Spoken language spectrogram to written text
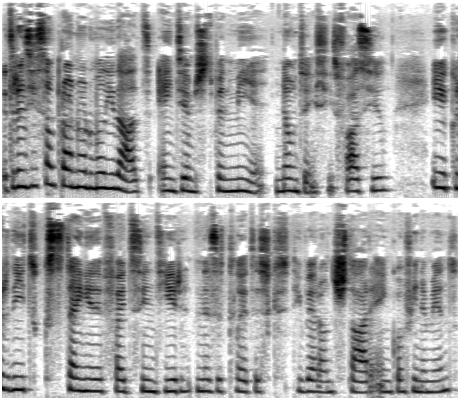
A transição para a normalidade em tempos de pandemia não tem sido fácil e acredito que se tenha feito sentir nas atletas que tiveram de estar em confinamento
